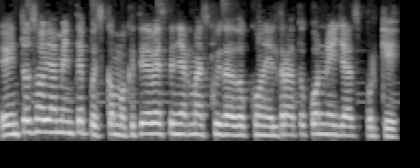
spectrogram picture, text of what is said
Entonces, obviamente, pues como que debes tener más cuidado con el trato con ellas, porque,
